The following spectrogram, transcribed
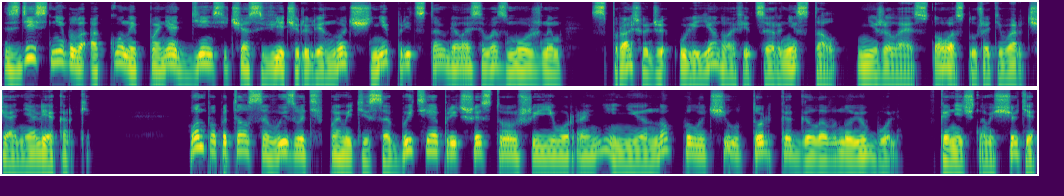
Здесь не было окон, и понять, день сейчас вечер или ночь, не представлялось возможным. Спрашивать же Ульяну офицер не стал, не желая снова слушать ворчание лекарки. Он попытался вызвать в памяти события, предшествовавшие его ранению, но получил только головную боль. В конечном счете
